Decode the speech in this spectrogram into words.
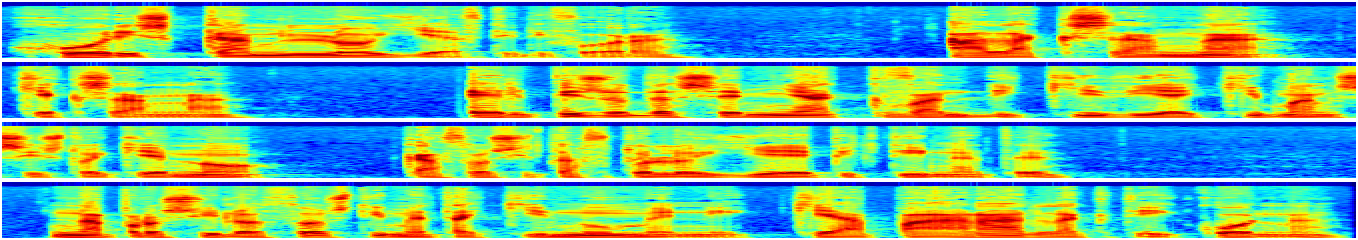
χωρίς καν λόγια αυτή τη φορά, αλλά ξανά και ξανά, ελπίζοντας σε μια κβαντική διακύμανση στο κενό καθώς η ταυτολογία επιτείνεται, να προσιλωθώ στη μετακινούμενη και απαράλλακτη εικόνα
